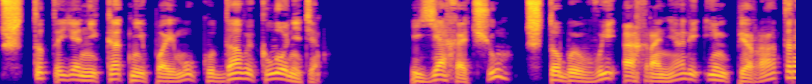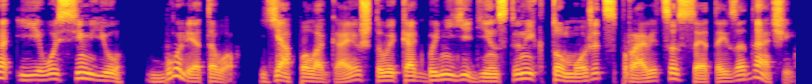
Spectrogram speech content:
Что-то я никак не пойму, куда вы клоните. Я хочу, чтобы вы охраняли императора и его семью. Более того, я полагаю, что вы как бы не единственный, кто может справиться с этой задачей.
